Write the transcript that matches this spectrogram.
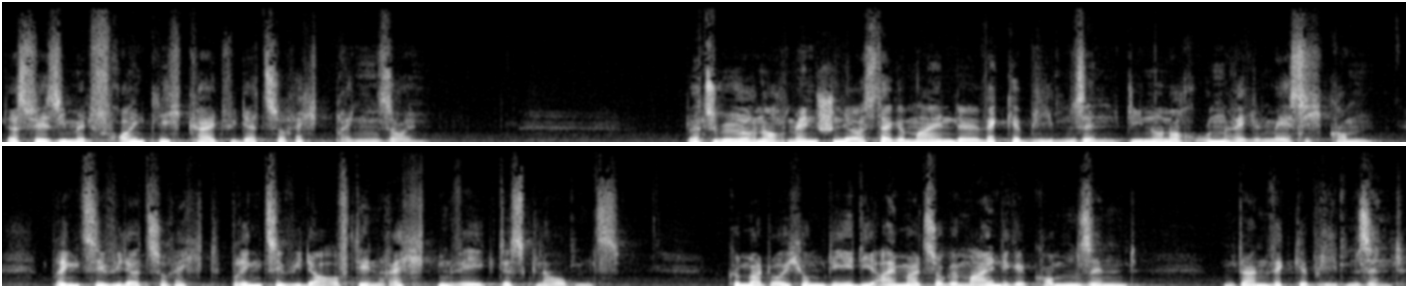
dass wir sie mit Freundlichkeit wieder zurechtbringen sollen. Dazu gehören auch Menschen, die aus der Gemeinde weggeblieben sind, die nur noch unregelmäßig kommen. Bringt sie wieder zurecht, bringt sie wieder auf den rechten Weg des Glaubens. Kümmert euch um die, die einmal zur Gemeinde gekommen sind und dann weggeblieben sind.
